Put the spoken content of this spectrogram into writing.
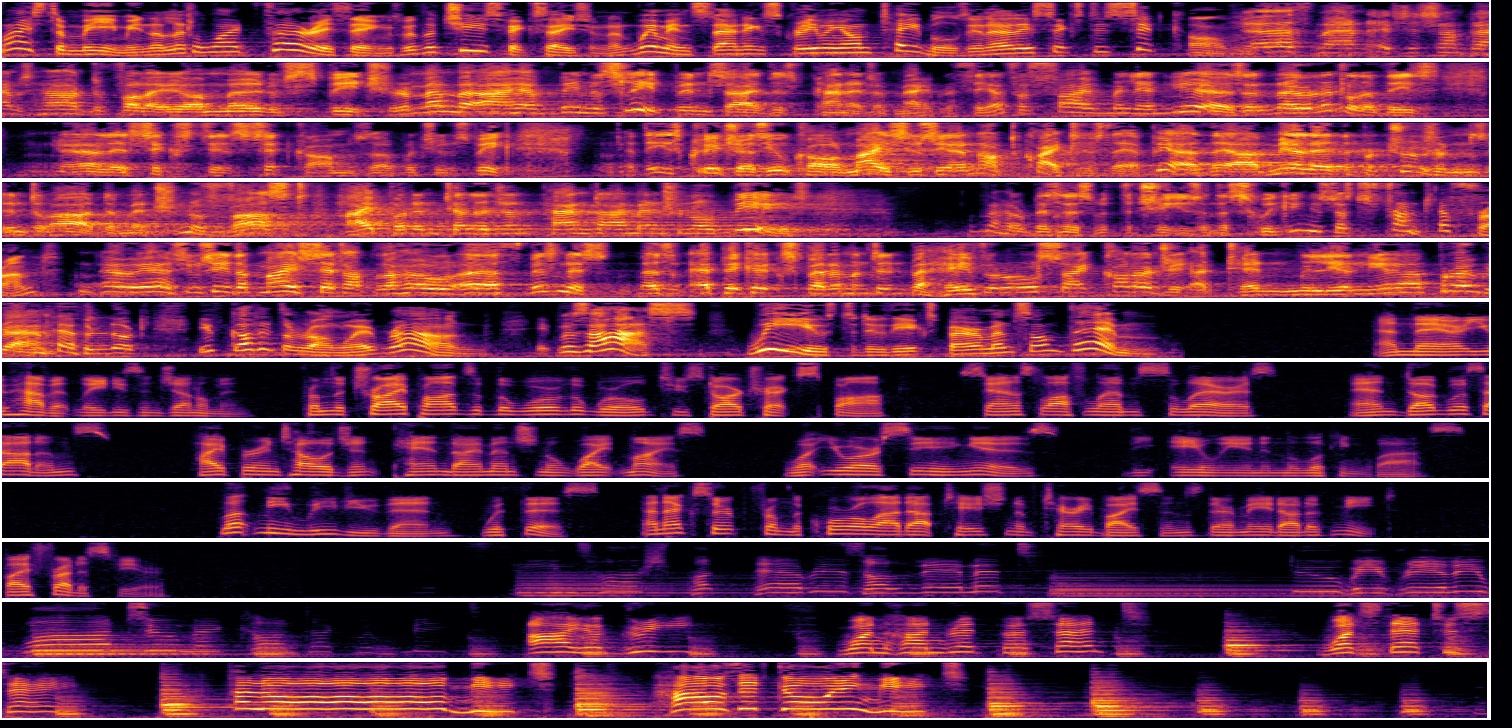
Mice to me mean the little white furry things with the cheese fixation and women standing screaming on tables in early 60s sitcoms. Earthman, it is sometimes hard to follow your mode of speech. Remember, I have been asleep inside this planet of Magrathea for five million years and know little of these early 60s sitcoms of which you speak. These creatures you call mice, you see, are not quite as they appear. They are merely the protrusions into our dimension of vast, hyper-intelligent, pan-dimensional beings. The whole business with the cheese and the squeaking is just a front. A front? Oh, yes. You see, that mice set up the whole Earth business as an epic experiment in behavioral psychology, a 10 million year program. No, oh, look, you've got it the wrong way round. It was us. We used to do the experiments on them. And there you have it, ladies and gentlemen. From the tripods of the War of the World to Star Trek Spock, Stanislav Lem's Solaris, and Douglas Adams' hyper intelligent, pan dimensional white mice, what you are seeing is the alien in the looking glass. Let me leave you, then, with this an excerpt from the choral adaptation of Terry Bisson's They're Made Out of Meat by Fretosphere. Seems harsh, but there is a limit. Do we really want to make contact with meat? I agree, 100%. What's there to say? Hello, meat. How's it going, meat?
